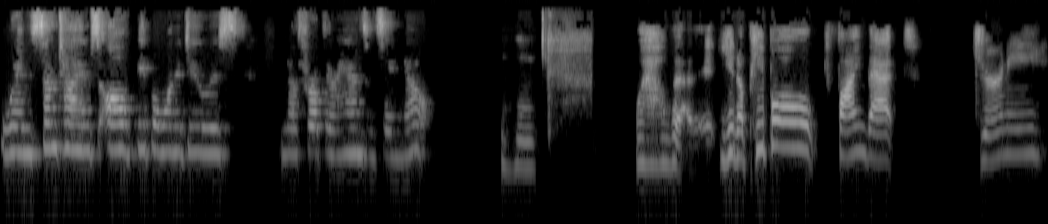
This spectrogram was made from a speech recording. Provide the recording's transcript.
when sometimes all people want to do is you know throw up their hands and say no mm-hmm. well you know people find that journey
